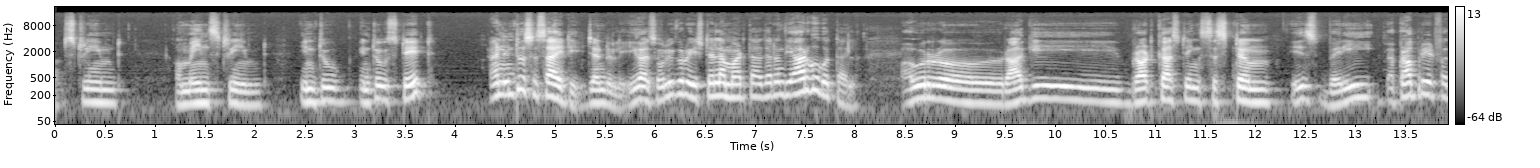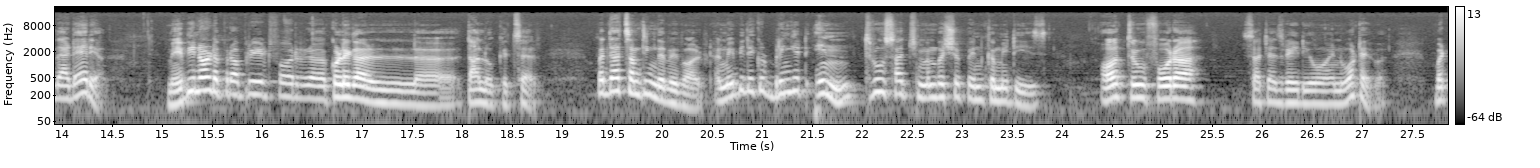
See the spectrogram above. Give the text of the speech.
upstreamed or mainstreamed into into state and into society generally. ಈಗ ಸೋಲಿಗರು ಇಷ್ಟೆಲ್ಲ ಮಾಡ್ತಾ ಇದ್ದಾರೆ ಅಂತ ಯಾರಿಗೂ ಗೊತ್ತಾಯಿಲ್ಲ ಅವರು ರಾಗಿ ಬ್ರಾಡ್ಕಾಸ್ಟಿಂಗ್ ಸಿಸ್ಟಮ್ ಈಸ್ ವೆರಿ ಅಪ್ರಾಪ್ರಿಯೇಟ್ ಫಾರ್ ದ್ಯಾಟ್ ಏರಿಯಾ ಮೇ ಬಿ ನಾಟ್ ಅಪ್ರಾಪ್ರಿಯೇಟ್ ಫಾರ್ ಕೊಳ್ಳೆಗಾಲ್ ತಾಲೂಕ್ ಇಟ್ ಸೆಲ್ಫ್ But that's something they've evolved. And maybe they could bring it in through such membership in committees or through fora such as radio and whatever. but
